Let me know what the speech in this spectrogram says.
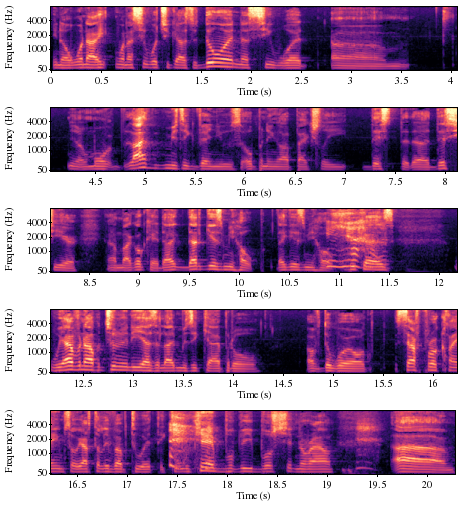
you know, when I when I see what you guys are doing, I see what. Um, you know more live music venues opening up actually this uh, this year. And i'm like okay that that gives me hope. That gives me hope Yeah. because we have an opportunity as a live music capital of the world self-proclaimed so we have to live up to it. We can't, we can't be bullshitting around. Um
